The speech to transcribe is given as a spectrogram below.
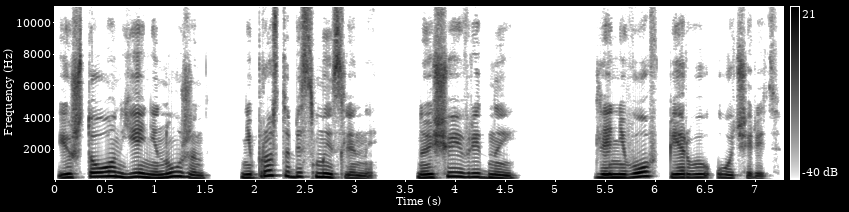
и что он ей не нужен, не просто бессмысленны, но еще и вредны. Для него в первую очередь.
